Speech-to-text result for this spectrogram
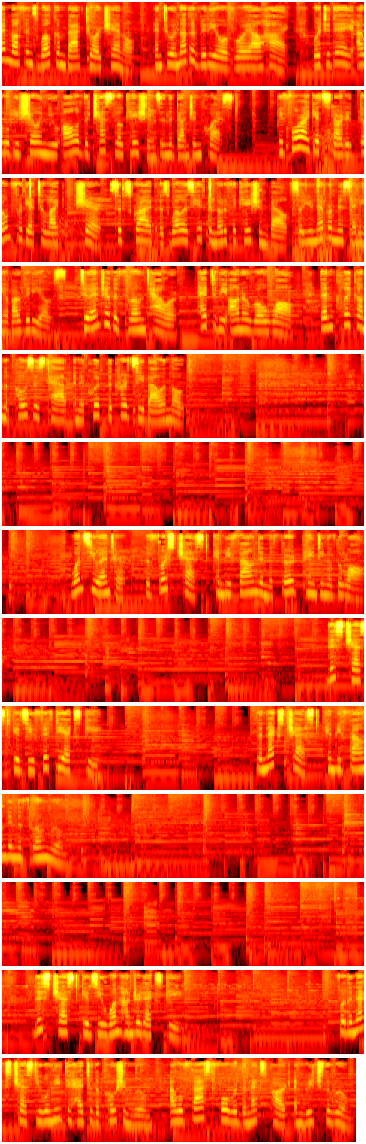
Hi Muffins welcome back to our channel, and to another video of Royale High, where today I will be showing you all of the chest locations in the dungeon quest. Before I get started don't forget to like, share, subscribe as well as hit the notification bell so you never miss any of our videos. To enter the throne tower, head to the honor roll wall, then click on the poses tab and equip the curtsy bow emote. Once you enter, the first chest can be found in the third painting of the wall. This chest gives you 50 XP. The next chest can be found in the throne room. This chest gives you 100 XP. For the next chest you will need to head to the potion room, I will fast forward the next part and reach the room.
